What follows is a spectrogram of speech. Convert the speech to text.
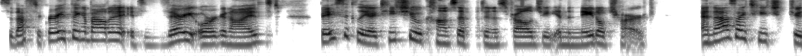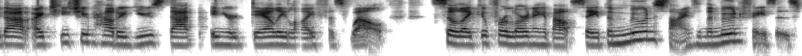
So that's the great thing about it. It's very organized. Basically, I teach you a concept in astrology in the natal chart and as I teach you that, I teach you how to use that in your daily life as well. So, like if we're learning about, say, the moon signs and the moon phases,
